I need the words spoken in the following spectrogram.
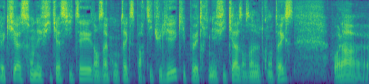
euh, qui a son efficacité dans un contexte particulier, qui peut être inefficace dans un autre contexte. Voilà, euh,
